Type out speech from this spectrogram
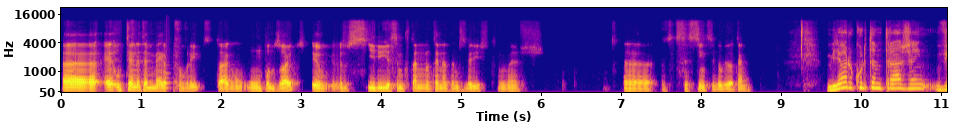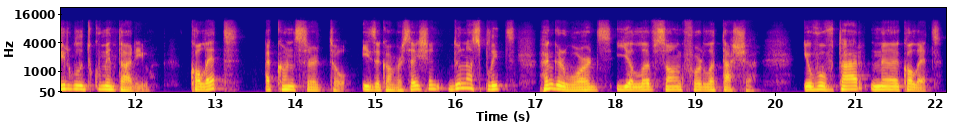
Eh, é- o Tenet é mega favorito, está com 1.18. Eu, eu iria sempre votar no Tenet antes de ver isto, mas eh, sim, sem dúvida o Tenet. Melhor curta-metragem, vírgula, documentário. Colette, A Concerto, Is a Conversation, Do Not Split, Hunger Words e A Love Song for Latasha. Eu vou votar na Colette.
